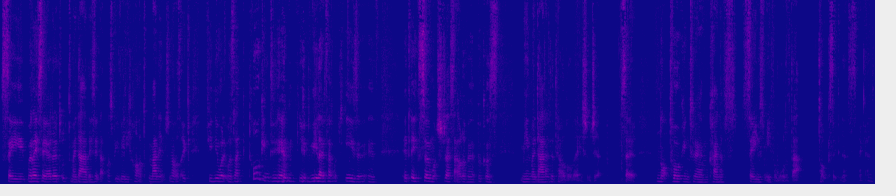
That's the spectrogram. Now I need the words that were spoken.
say when I say I don't talk to my dad, they say that must be really hard to manage. And I was like, if you knew what it was like talking to him, you'd realize how much easier it is. It takes so much stress out of it because me and my dad had a terrible relationship. So not talking to him kind of saves me from all of that toxicness, I guess.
